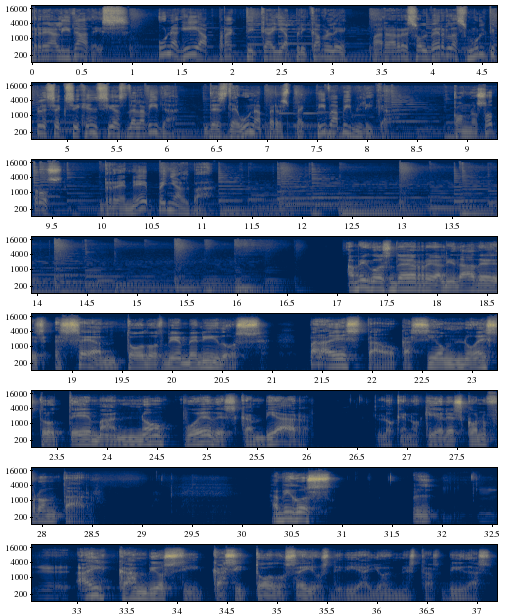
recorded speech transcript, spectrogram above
Realidades, una guía práctica y aplicable para resolver las múltiples exigencias de la vida desde una perspectiva bíblica. Con nosotros, René Peñalba. Amigos de Realidades, sean todos bienvenidos. Para esta ocasión nuestro tema no puedes cambiar lo que no quieres confrontar. Amigos, hay cambios y casi todos ellos, diría yo, en nuestras vidas.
